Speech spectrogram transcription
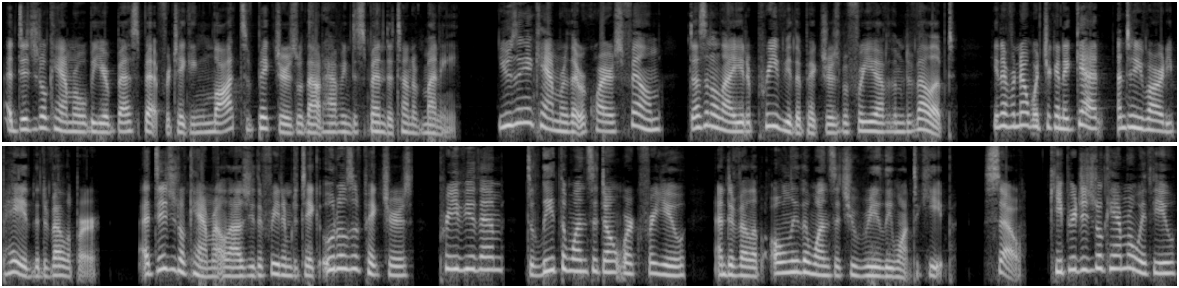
A digital camera will be your best bet for taking lots of pictures without having to spend a ton of money. Using a camera that requires film doesn't allow you to preview the pictures before you have them developed. You never know what you're going to get until you've already paid the developer. A digital camera allows you the freedom to take oodles of pictures, preview them, delete the ones that don't work for you, and develop only the ones that you really want to keep. So, keep your digital camera with you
